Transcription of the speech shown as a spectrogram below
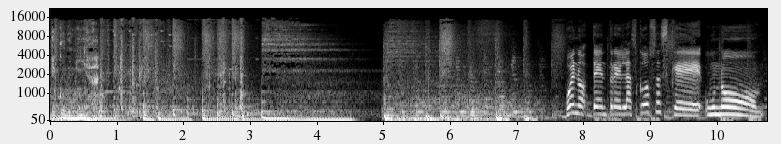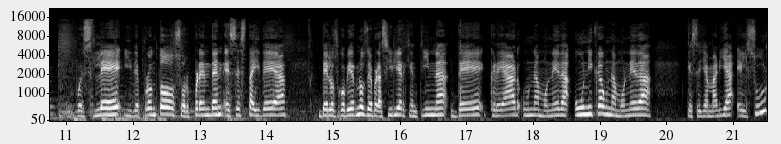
Economía. Bueno, de entre las cosas que uno pues lee y de pronto sorprenden es esta idea de los gobiernos de Brasil y Argentina de crear una moneda única, una moneda que se llamaría el sur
